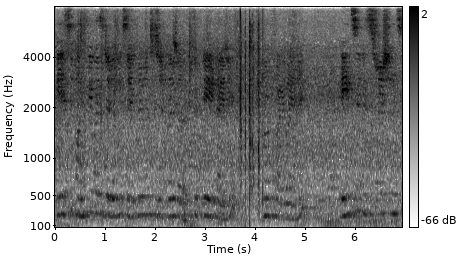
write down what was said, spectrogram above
BSC monthly wise delivery central నుంచి జనరల్ వరకు ఫిఫ్టీ ఎయిట్ అయినాయి. నాట్ ఫైవ్ అయినాయి. ఎయిన్సీ రిజిస్ట్రేషన్స్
